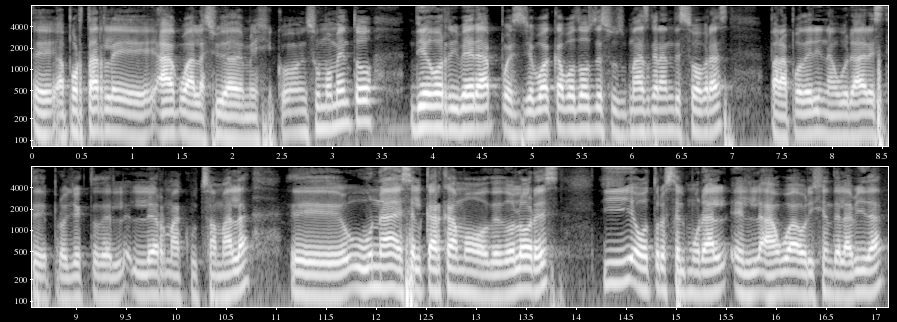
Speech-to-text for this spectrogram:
eh, aportarle agua a la Ciudad de México. En su momento, Diego Rivera pues llevó a cabo dos de sus más grandes obras para poder inaugurar este proyecto del Lerma Cutzamala. Eh, una es el Cárcamo de Dolores y otro es el mural El agua, origen de la vida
